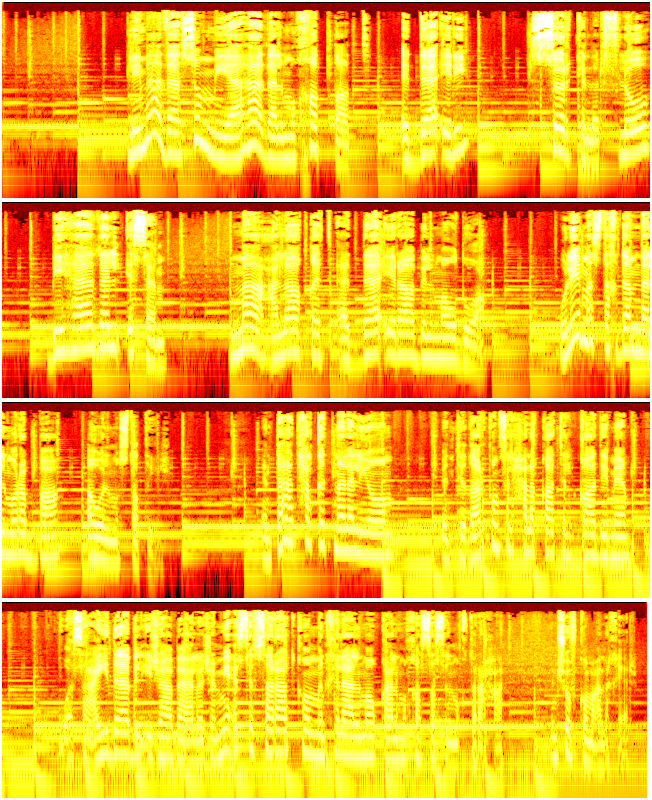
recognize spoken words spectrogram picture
لماذا سمي هذا المخطط الدائري circular flow بهذا الاسم؟ ما علاقة الدائرة بالموضوع؟ وليه ما استخدمنا المربع أو المستطيل؟ انتهت حلقتنا لليوم بانتظاركم في الحلقات القادمة وسعيدة بالإجابة على جميع استفساراتكم من خلال الموقع المخصص للمقترحات نشوفكم على خير.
